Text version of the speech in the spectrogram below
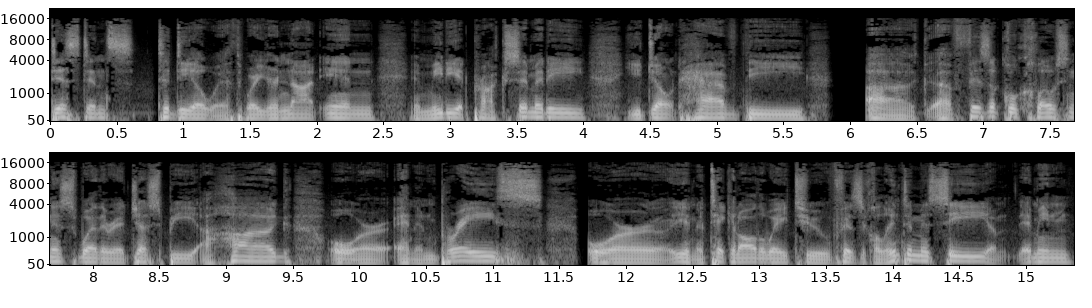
distance to deal with where you're not in immediate proximity. You don't have the uh, uh, physical closeness, whether it just be a hug or an embrace, or you know, take it all the way to physical intimacy. Um, I mean,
